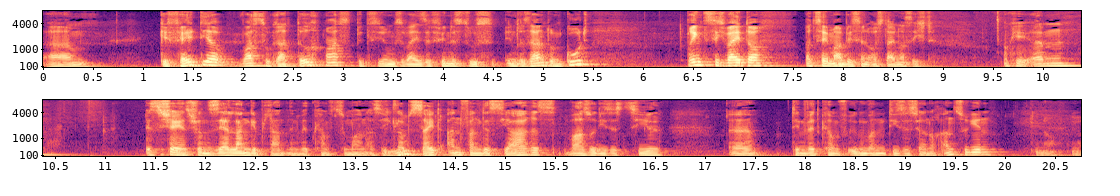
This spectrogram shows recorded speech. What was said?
ähm, gefällt dir, was du gerade durchmachst, beziehungsweise findest du es interessant und gut? Bringt es dich weiter? Erzähl mal ein bisschen aus deiner Sicht. Okay, ähm, es ist ja jetzt schon sehr lang geplant, einen Wettkampf zu machen. Also ich glaube, mhm. seit Anfang des Jahres war so dieses Ziel, äh, den Wettkampf irgendwann dieses Jahr noch anzugehen. Genau, ja.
